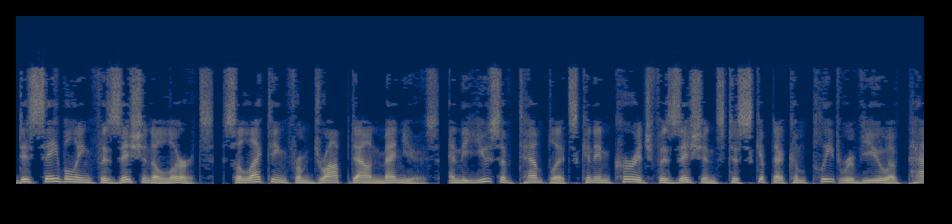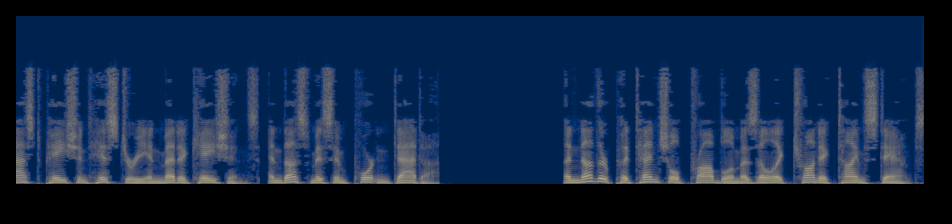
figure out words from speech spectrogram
Disabling physician alerts, selecting from drop-down menus, and the use of templates can encourage physicians to skip a complete review of past patient history and medications, and thus miss important data. Another potential problem is electronic time stamps.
